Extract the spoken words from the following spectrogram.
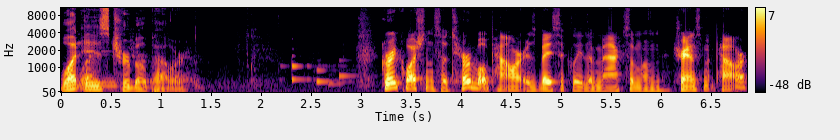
What is turbo power? Great question. So turbo power is basically the maximum transmit power.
